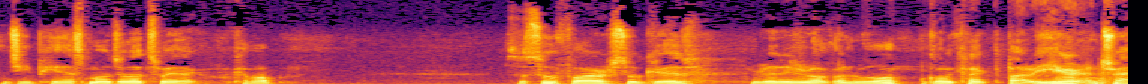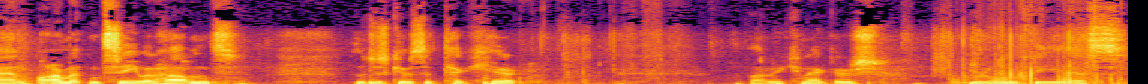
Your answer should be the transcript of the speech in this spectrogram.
the GPS module. That's why it come up. So so far so good. Ready to rock and roll. I'm going to connect the battery here and try and arm it and see what happens. So just give us a tick here. The battery connectors we're on with the ES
